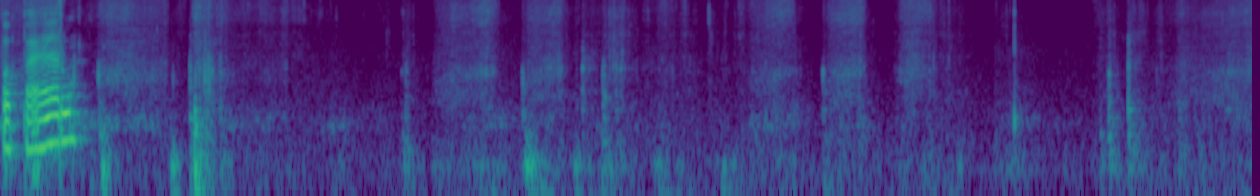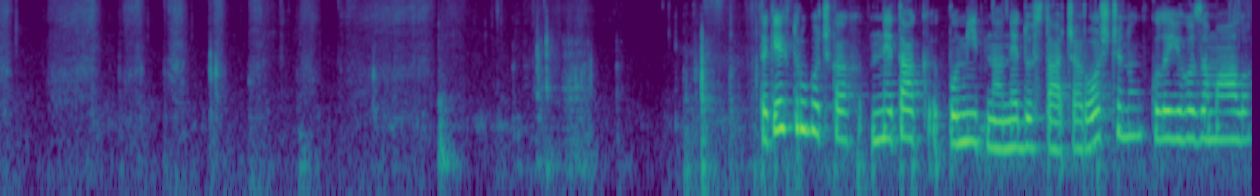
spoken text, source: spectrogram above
паперу. В таких трубочках не так помітна недостача розчину, коли його замало,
